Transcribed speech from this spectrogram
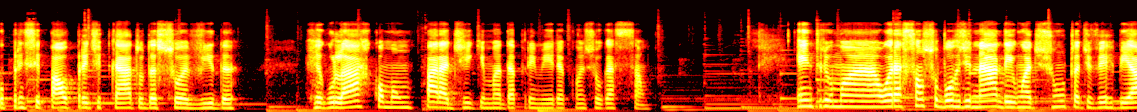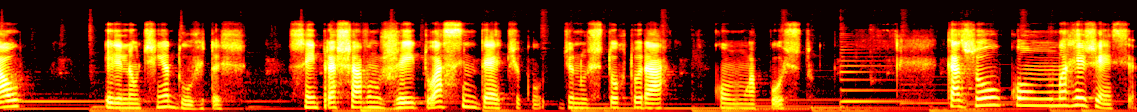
o principal predicado da sua vida, regular como um paradigma da primeira conjugação. Entre uma oração subordinada e um adjunto adverbial, ele não tinha dúvidas sempre achava um jeito assindético de nos torturar com um aposto. Casou com uma regência.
